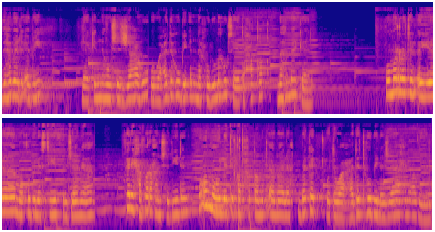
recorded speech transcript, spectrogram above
ذهب لأبيه لكنه شجعه ووعده بأن حلمه سيتحقق مهما كان. ومرت الأيام وقبل ستيف في الجامعة فرح فرحا شديدا وأمه التي قد حطمت آماله بكت وتوعدته بنجاح عظيم.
